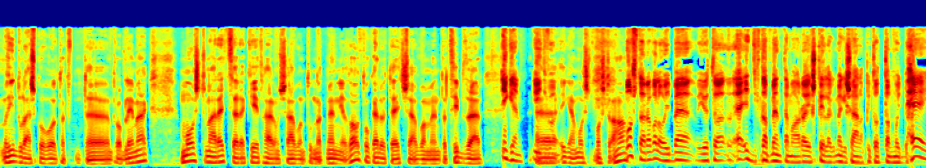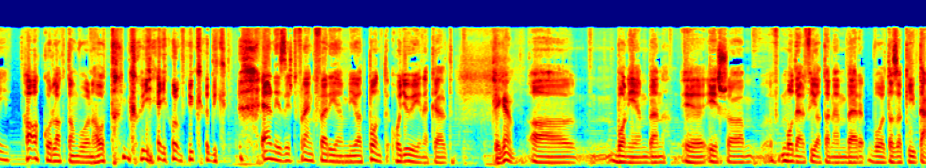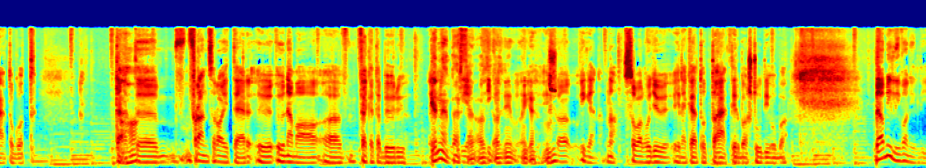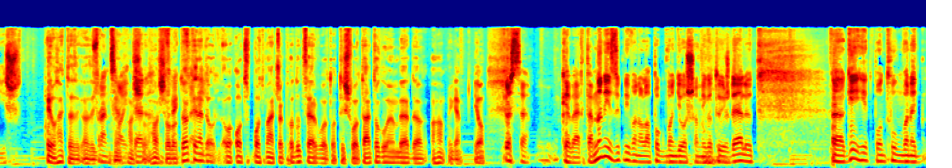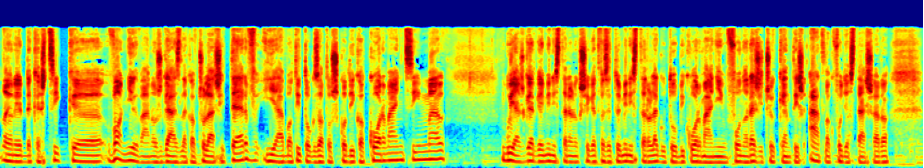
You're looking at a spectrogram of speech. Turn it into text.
az induláskor voltak e, problémák. Most már egyszerre két-három sávon tudnak menni az autók, előtte egy sávon ment a cipzár. Igen, így E, van. igen, most, most, aha. Most arra valahogy bejött, a, egyik nap mentem arra, és tényleg meg is állapítottam, hogy hely, ha akkor laktam volna ott, amikor ilyen jól működik. Elnézést Frank Ferien miatt, pont, hogy ő énekelt Igen? a Bonnie M-ben, és a modell fiatalember volt az, aki tátogott. Tehát Aha. Franz Reuter, ő, ő nem a, a fekete bőrű. Igen, nem, úriember. persze, az- igen, az nyilván, igen. És a, igen, na, szóval, hogy ő énekelt ott a háttérbe a stúdióba. De a Milli Vanilli is. Jó, hát ez az egy Franz ilyen Reuter, hasonló, hasonló történet, de ott, ott már csak producer volt, ott is volt átogó ember, de aha, igen, jó. Összekevertem. Na nézzük, mi van a lapokban gyorsan még a tőzsde előtt. Uh, G7.hu van egy nagyon érdekes cikk. Van nyilvános gázlekapcsolási terv, hiába titokzatoskodik a kormány címmel. Gulyás Gergely miniszterelnökséget vezető miniszter a legutóbbi kormányinfon a rezsicsökkentés átlagfogyasztására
